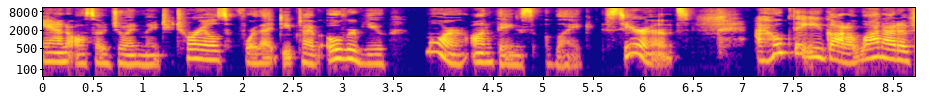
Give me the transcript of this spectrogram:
and also join my tutorials for that deep dive overview more on things like serums. I hope that you got a lot out of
